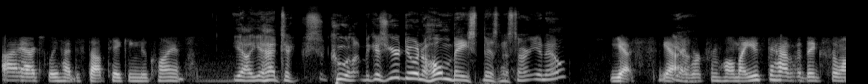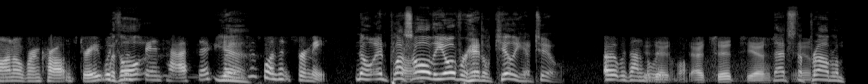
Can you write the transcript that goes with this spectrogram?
I actually had to stop taking new clients. Yeah, you had to cool it because you're doing a home based business, aren't you now? Yes, yeah, Yeah. I work from home. I used to have a big salon over in Carlton Street, which With was all- fantastic. Yeah. but it just wasn't for me. No, and plus Oh. all the overhead will kill you too. Oh, it was unbelievable. That, that's it. Yeah. That's the yeah. problem.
